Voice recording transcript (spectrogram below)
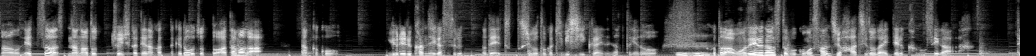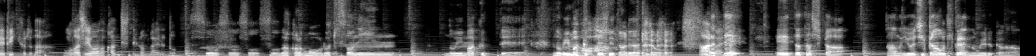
あの熱は7度ちょいしか出なかったけど、ちょっと頭がなんかこう、揺れる感じがするので、ちょっと仕事が厳しいくらいになったけど、うんうんことは、モデルナ打つと僕も38度台出る可能性が出てくるな。同じような感じって考えると。そうそうそうそう。だからもうロキソニン飲みまくって、飲みまくってって言うとあれだけど、あれって、はいはいえっ、と、確かあの4時間おきくらい飲めるから、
